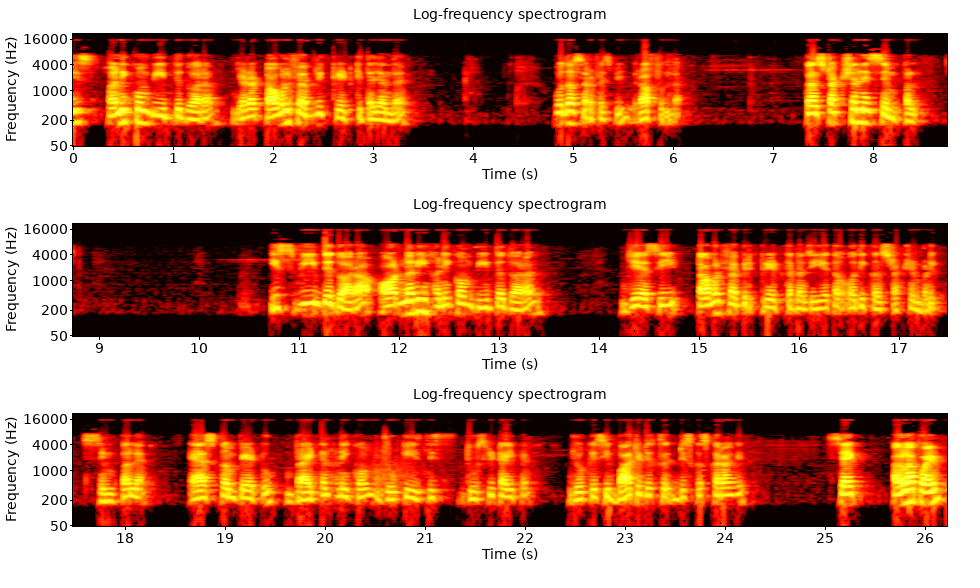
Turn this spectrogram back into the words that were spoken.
ਇਸ ਹਨੀਕੋਮ ਵੀਵ ਦੇ ਦੁਆਰਾ ਜਿਹੜਾ ਟਾਵਲ ਫੈਬਰਿਕ ਕ੍ਰੀਏਟ ਕੀਤਾ ਜਾਂਦਾ ਉਹਦਾ ਸਰਫੇਸ ਵੀ ਰਫ ਹੁੰਦਾ। ਕੰਸਟਰਕਸ਼ਨ ਇਜ਼ ਸਿੰਪਲ ਇਸ ਵੀਵ ਦੇ ਦੁਆਰਾ ਆਰਡੀਨਰੀ ਹਨੀਕੋਮ ਵੀਵ ਦੇ ਦੁਆਰਾ ਜੇ ਅਸੀਂ ਟਾਵਲ ਫੈਬਰਿਕ ਕ੍ਰੀਏਟ ਕਰਨਾ ਚਾਹੀਏ ਤਾਂ ਉਹਦੀ ਕੰਸਟਰਕਸ਼ਨ ਬੜੀ ਸਿੰਪਲ ਹੈ। As compare to Brighton honeycomb ਜੋ ਕਿ ਇਸ ਦੀ ਦੂਸਰੀ ਟਾਈਪ ਹੈ, ਜੋ ਕਿ ਅਸੀਂ ਬਾਅਦ ਚ ਡਿਸਕਸ ਕਰਾਂਗੇ। ਸੈਕ ਅਗਲਾ ਪੁਆਇੰਟ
